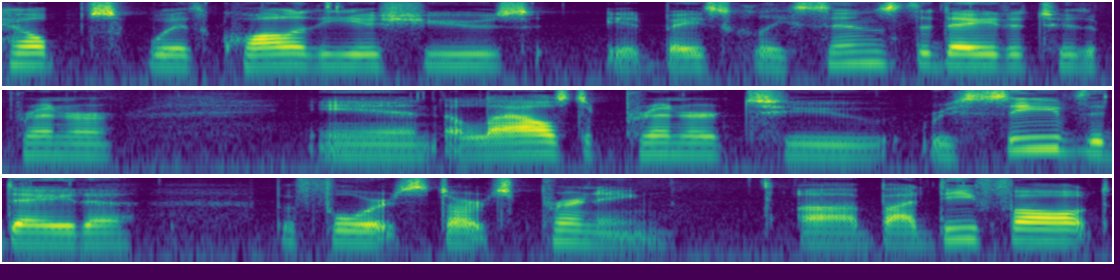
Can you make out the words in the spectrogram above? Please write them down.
helps with quality issues. It basically sends the data to the printer and allows the printer to receive the data before it starts printing. Uh, by default,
